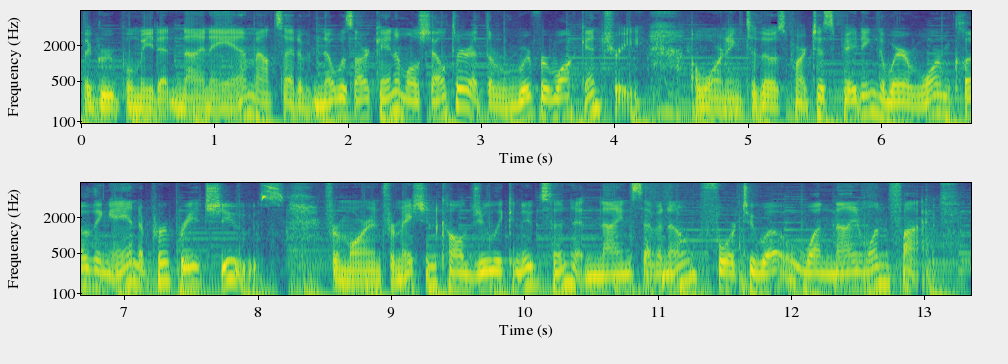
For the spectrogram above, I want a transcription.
The group will meet at 9 a.m. outside of Noah's Ark Animal Shelter at the Riverwalk entry. A warning to those participating to wear warm clothing and appropriate shoes. For more information, call Julie Knudsen at 970 420 1915.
